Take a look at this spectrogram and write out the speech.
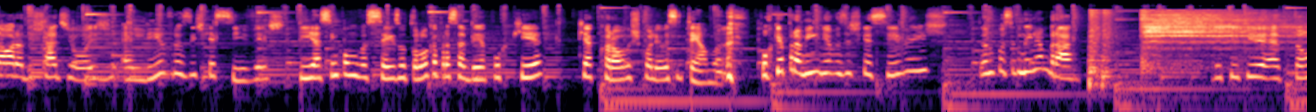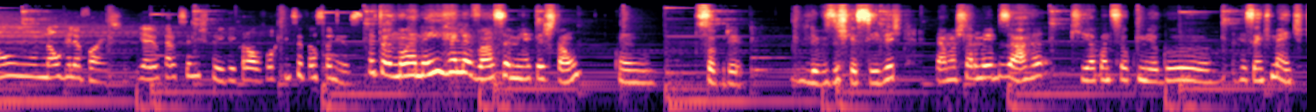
Da hora do chá de hoje é livros esquecíveis. E assim como vocês, eu tô louca para saber por que, que a Kroll escolheu esse tema. Porque para mim, livros esquecíveis, eu não consigo nem lembrar do que, que é tão não relevante. E aí eu quero que você me explique, Kroll, por que, que você pensou nisso? Então, não é nem relevância a minha questão com, sobre livros esquecíveis. É uma história meio bizarra que aconteceu comigo recentemente.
